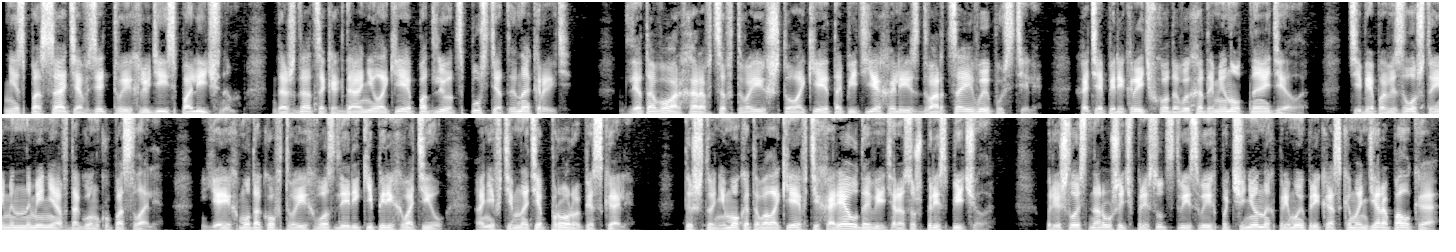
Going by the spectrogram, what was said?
Не спасать, а взять твоих людей с поличным, дождаться, когда они лакея под лед спустят и накрыть. Для того архаровцев твоих, что лакея топить ехали, из дворца и выпустили. Хотя перекрыть входа-выхода минутное дело. Тебе повезло, что именно меня вдогонку послали. Я их, мудаков твоих, возле реки перехватил, они в темноте прорубь искали. Ты что, не мог этого лакея втихаря удавить, раз уж приспичило? Пришлось нарушить в присутствии своих подчиненных прямой приказ командира полка.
